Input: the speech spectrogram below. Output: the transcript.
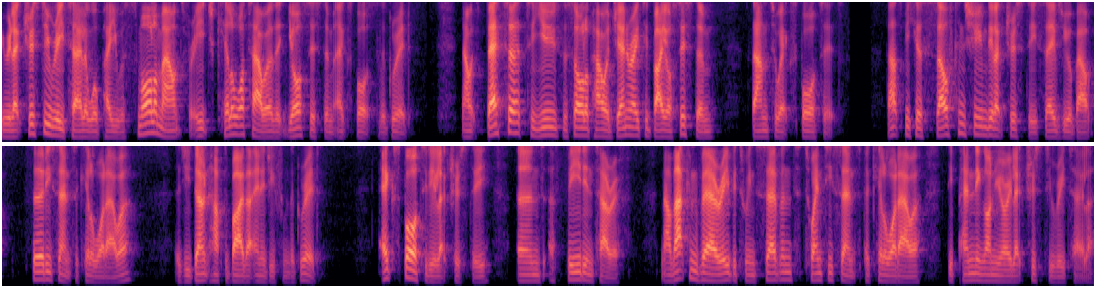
Your electricity retailer will pay you a small amount for each kilowatt hour that your system exports to the grid. Now it's better to use the solar power generated by your system than to export it. That's because self-consumed electricity saves you about 30 cents a kilowatt hour, as you don't have to buy that energy from the grid. Exported electricity earns a feed-in tariff. Now that can vary between 7 to 20 cents per kilowatt hour depending on your electricity retailer,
